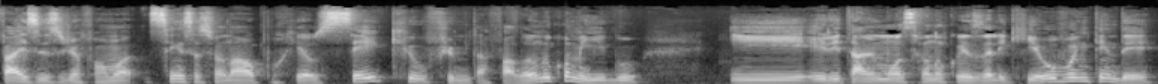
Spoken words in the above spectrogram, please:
faz isso de uma forma sensacional, porque eu sei que o filme tá falando comigo e ele tá me mostrando coisas ali que eu vou entender.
